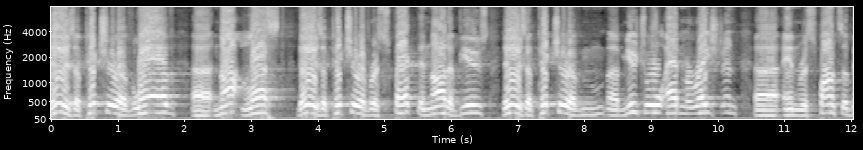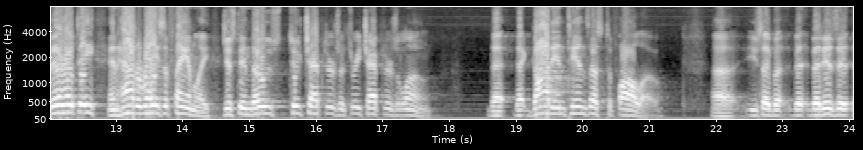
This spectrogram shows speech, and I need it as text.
There is a picture of love, uh, not lust. There is a picture of respect and not abuse. There is a picture of uh, mutual admiration uh, and responsibility and how to raise a family just in those two chapters or three chapters alone that, that God intends us to follow. Uh, you say, but, but, but is, it,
